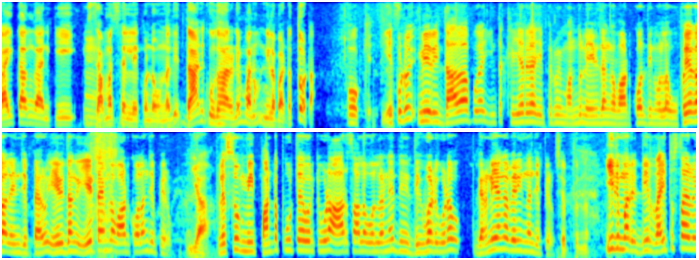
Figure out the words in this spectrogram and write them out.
రైతాంగానికి సమస్యలు లేకుండా ఉన్నది. దానికి ఉదాహరణ మనం నిలబడ్డ తోట. ఓకే. ఇప్పుడు మీరు దాదాపుగా ఇంత క్లియర్గా చెప్పారు మీ మందులు ఏ విధంగా వాడుకోవాలి దీనివల్ల ఉపయోగాలు ఏం చెప్పారు ఏ విధంగా ఏ టైంలో వాడుకోవాలని చెప్పారు. యా. ప్లస్ మీ పంట పూర్తయ్యే వరకు కూడా ఆరు సార్ల వల్లనే దీని దిగుబడి కూడా గణనీయంగా పెరిగిందని చెప్పారు. చెప్తున్నా. ఇది మరి దీని రైతు స్థాయిలో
